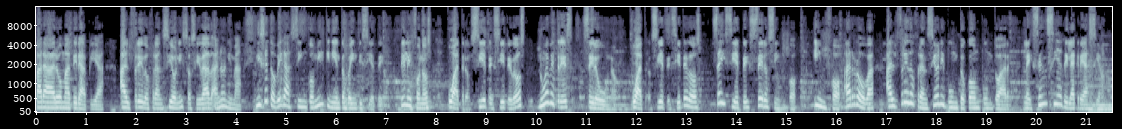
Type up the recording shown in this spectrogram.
para aromaterapia. Alfredo Francioni, Sociedad Anónima. Niceto Vega 5527. Teléfonos 4772-9301. 4772-6705. Info arroba alfredofrancioni.com.ar. La esencia de la creación.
